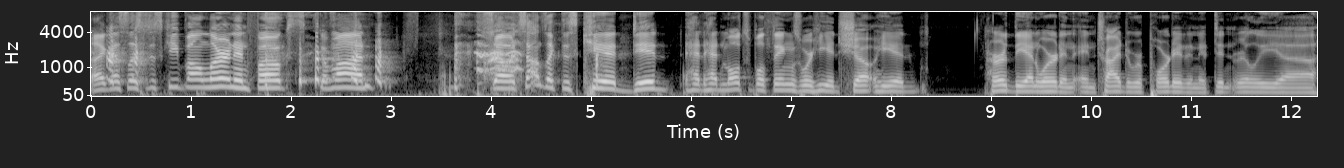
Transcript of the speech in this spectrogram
I guess let's just keep on learning, folks. Come on. So it sounds like this kid did had had multiple things where he had show he had heard the N word and, and tried to report it, and it didn't really. Uh,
